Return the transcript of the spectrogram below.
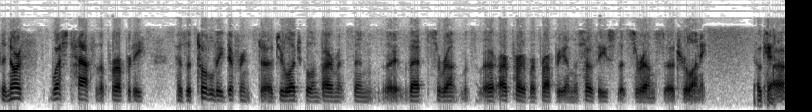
the northwest half of the property has a totally different uh, geological environment than uh, that surround uh, our part of our property on the southeast that surrounds uh, Trelawney. Okay. Uh,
